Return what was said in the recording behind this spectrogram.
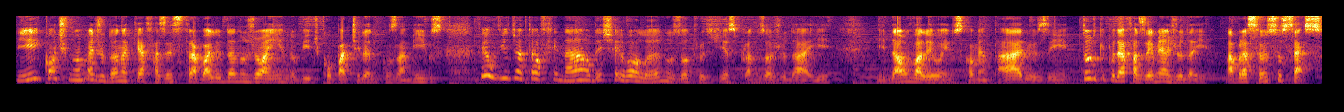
e continue me ajudando aqui a fazer esse trabalho, dando um joinha no vídeo, compartilhando com os amigos. Vê o vídeo até o final, deixa aí rolando os outros dias para nos ajudar aí e dá um valeu aí nos comentários e tudo que puder fazer me ajuda aí. abração e sucesso!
